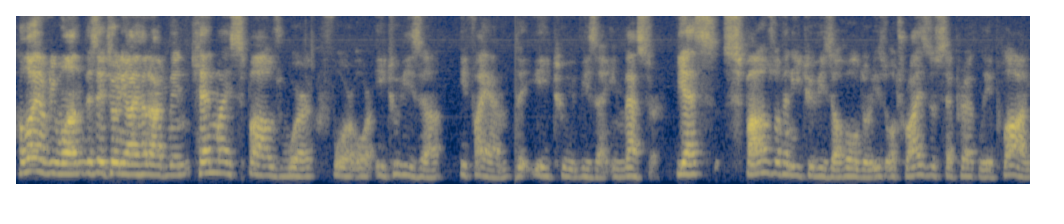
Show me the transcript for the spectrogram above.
Hello everyone, this is attorney Ayhan Ogmen. Can my spouse work for or E2 visa if I am the E2 visa investor? Yes, spouse of an E2 visa holder is authorized to separately apply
